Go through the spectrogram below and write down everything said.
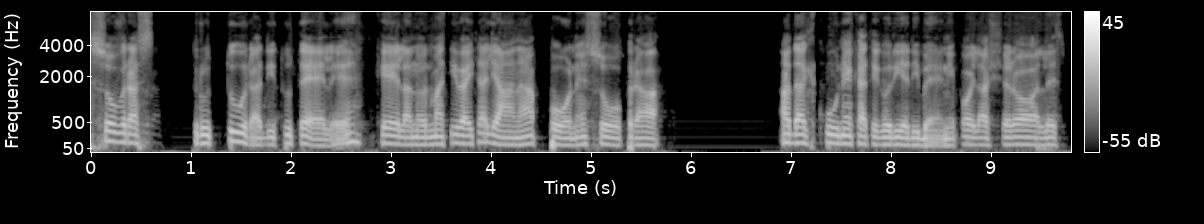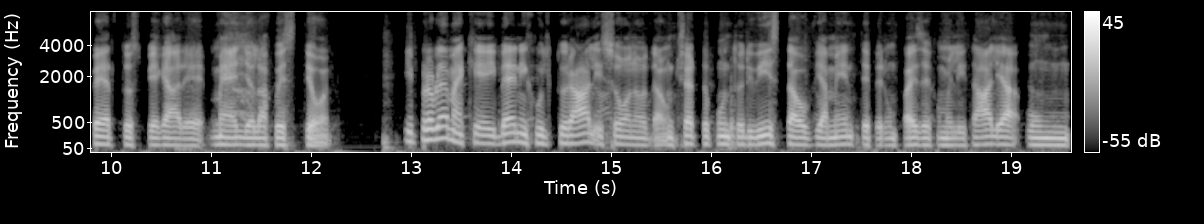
sovrastruttura di tutele che la normativa italiana pone sopra ad alcune categorie di beni. Poi lascerò all'esperto spiegare meglio la questione. Il problema è che i beni culturali sono, da un certo punto di vista, ovviamente per un paese come l'Italia, un,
